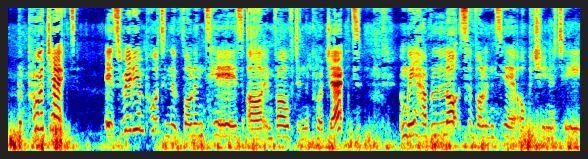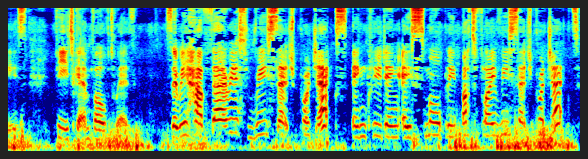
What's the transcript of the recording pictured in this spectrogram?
the project, it's really important that volunteers are involved in the project and we have lots of volunteer opportunities for you to get involved with. So we have various research projects, including a small blue butterfly research project.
